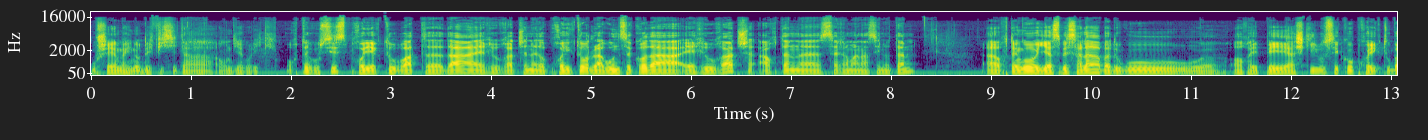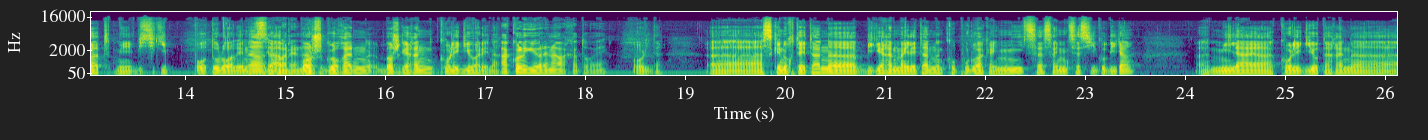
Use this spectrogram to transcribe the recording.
usean baino defizita handiagorik. Urte guziz, proiektu bat eh, da erriurratzen edo proiektu bat laguntzeko da erriurratz, aurten uh, zer eman azinuten? Aurtengo iaz bezala, badugu eh, hor epe aski luzeko proiektu bat, me biziki potoloa dena, da bos, goren, bos garen kolegioarena. Ah, kolegioarena bakatu, bai. Hori da. Uh, azken urteetan, uh, bigarren mailetan, kopuruak hainitzez, hainitzez igo dira. Uh, mila kolegiotaren uh,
